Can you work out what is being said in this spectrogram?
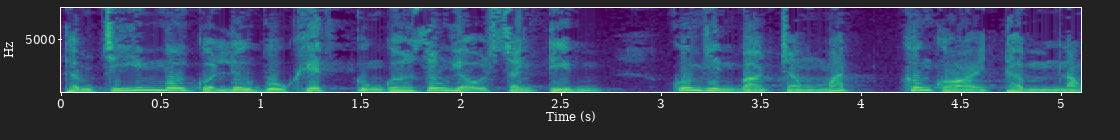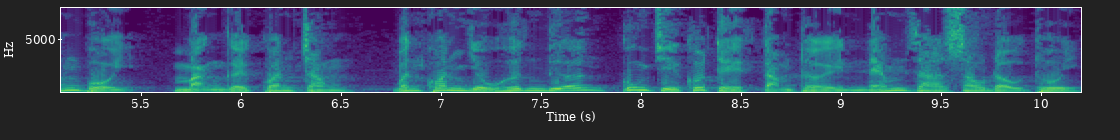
Thậm chí môi của Lưu Vũ Khiết cũng có dấu hiệu xanh tím. Cô nhìn vào trong mắt, Không khỏi thầm nóng vội. Mạng người quan trọng, Băn khoăn nhiều hơn nữa Cũng chỉ có thể tạm thời ném ra sau đầu thôi.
